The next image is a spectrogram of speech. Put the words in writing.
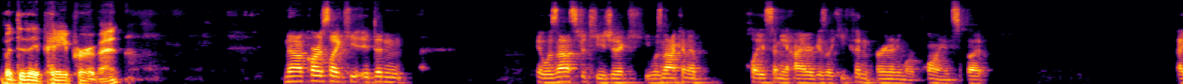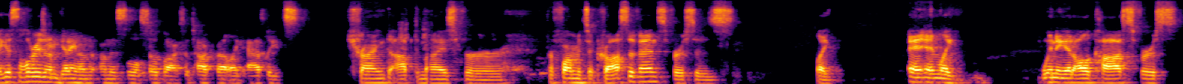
But did they pay per event? No, of course, like he, it didn't. It was not strategic. He was not going to place any higher because like he couldn't earn any more points. But I guess the whole reason I'm getting on, on this little soapbox to talk about like athletes trying to optimize for performance across events versus like and, and like winning at all costs versus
